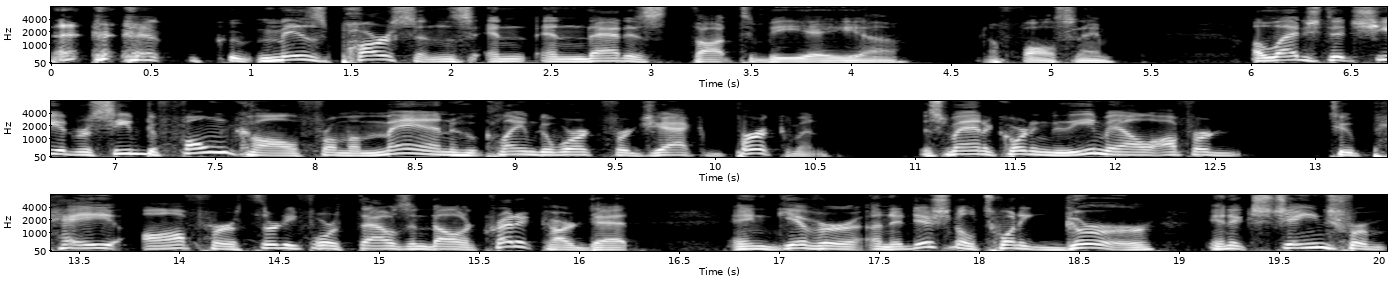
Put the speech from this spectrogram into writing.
Ms. Parsons, and, and that is thought to be a, uh, a false name, alleged that she had received a phone call from a man who claimed to work for Jack Burkman. This man, according to the email, offered to pay off her $34,000 credit card debt and give her an additional 20 gur in exchange for,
